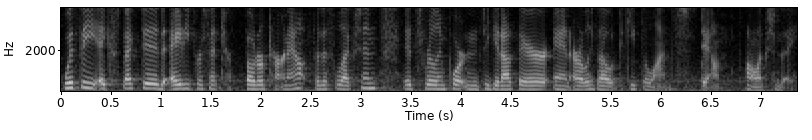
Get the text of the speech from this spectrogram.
with the expected 80% voter turnout for this election, it's really important to get out there and early vote to keep the lines down on election day.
